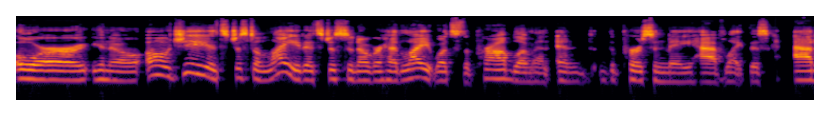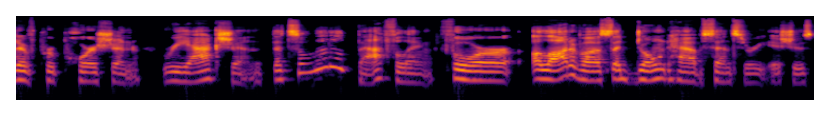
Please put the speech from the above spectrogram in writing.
or you know oh gee it's just a light it's just an overhead light what's the problem and and the person may have like this out of proportion reaction that's a little baffling for a lot of us that don't have sensory issues.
